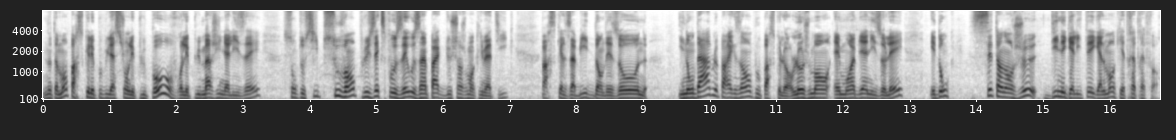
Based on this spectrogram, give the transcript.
notamment parce que les populations les plus pauvres, les plus marginalisées, sont aussi souvent plus exposées aux impacts du changement climatique, parce qu'elles habitent dans des zones inondables, par exemple, ou parce que leur logement est moins bien isolé. Et donc, c'est un enjeu d'inégalité également qui est très très fort.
